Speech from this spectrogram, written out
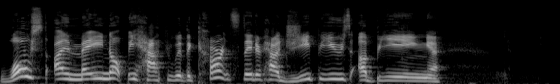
whilst I may not be happy with the current state of how GPUs are being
